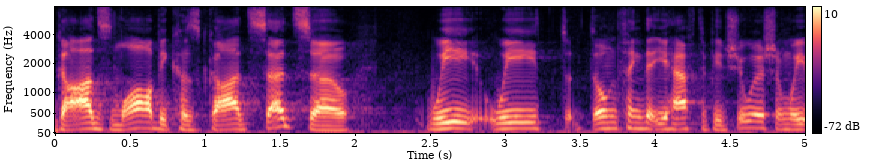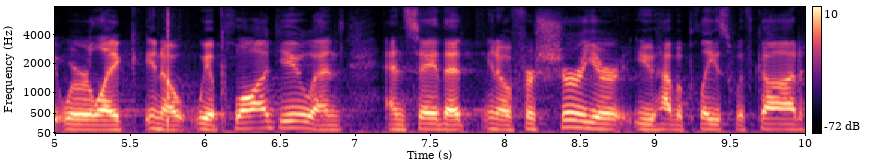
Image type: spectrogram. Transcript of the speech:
God's law because God said so, we, we don't think that you have to be Jewish, and we, we're like, you know, we applaud you and, and say that, you know, for sure you're, you have a place with God.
